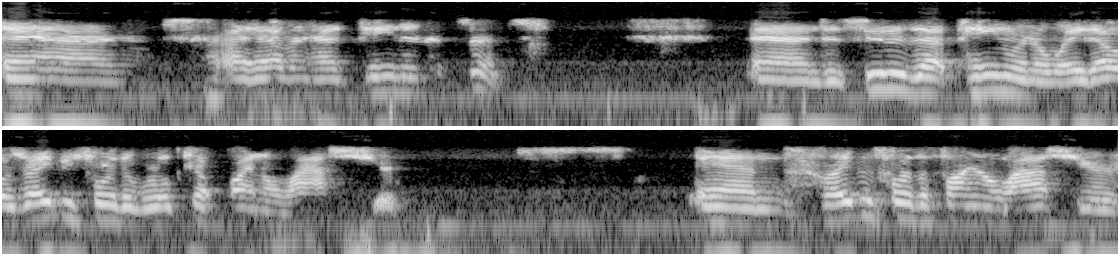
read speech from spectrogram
and I haven't had pain in it since. And as soon as that pain went away, that was right before the World Cup final last year. And right before the final last year,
